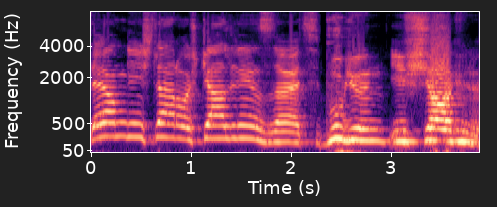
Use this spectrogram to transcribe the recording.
Selam gençler hoş geldiniz. Evet bugün ifşa günü.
